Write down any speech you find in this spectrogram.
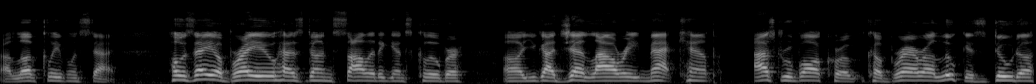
I love Cleveland stack. Jose Abreu has done solid against Kluber. Uh, you got Jed Lowrie, Matt Kemp, Asdrubal Cabrera, Lucas Duda,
